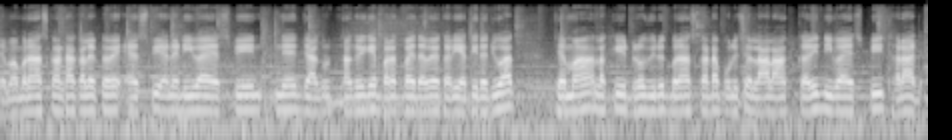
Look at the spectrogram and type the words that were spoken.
તેમાં બનાસકાંઠા કલેક્ટરે એસપી અને ડીવાયએસપીને જાગૃત નાગરિકે ભરતભાઈ દવે કરી હતી રજૂઆત, જેમાં લકી ડ્રો વિરુદ્ધ બનાસકાંઠા પોલીસે લાલ આંખ કરી ડીવાયએસપી થરાદ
